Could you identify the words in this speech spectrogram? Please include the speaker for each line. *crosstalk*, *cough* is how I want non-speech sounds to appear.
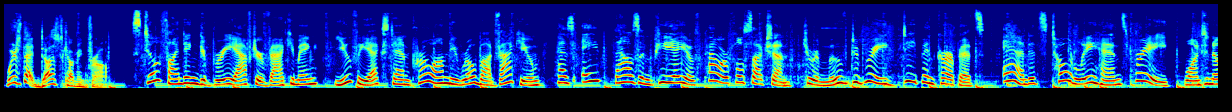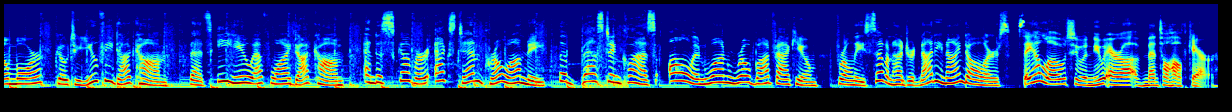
Speaker 1: Where's that dust coming from?
Speaker 2: Still finding debris after vacuuming? Eufy X10 Pro Omni Robot Vacuum has 8,000 PA of powerful suction to remove debris deep in carpets. And it's totally hands free. Want to know more? Go to eufy.com. That's EUFY.com and discover X10 Pro Omni, the best in class all in one robot vacuum for only $799.
Speaker 3: Say hello to a new era of mental health care.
